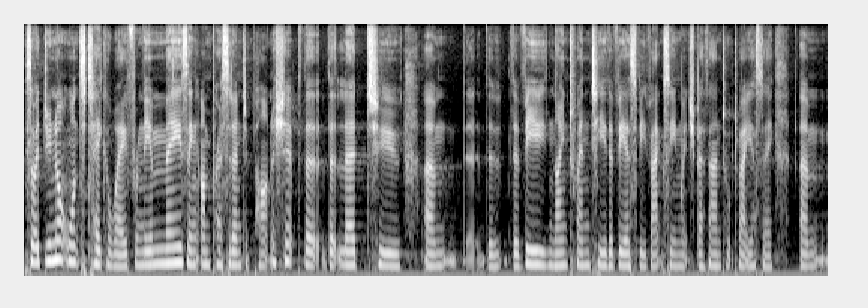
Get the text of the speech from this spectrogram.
So I do not want to take away from the amazing, unprecedented partnership that, that led to um, the, the V920, the VSV vaccine, which Beth Ann talked about yesterday, um,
